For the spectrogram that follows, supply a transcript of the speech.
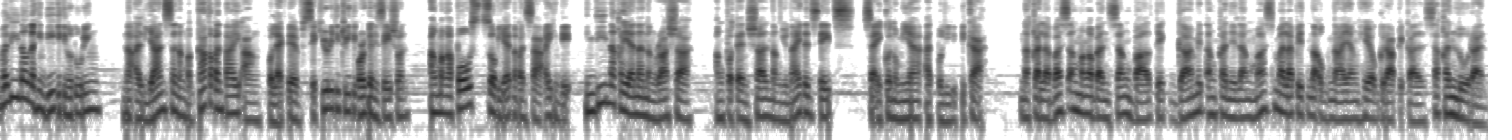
Malinaw na hindi itinuturing na alyansa ng magkakapantay ang Collective Security Treaty Organization, ang mga post-Soviet na bansa ay hindi. Hindi nakayanan ng Russia ang potensyal ng United States sa ekonomiya at politika. Nakalabas ang mga bansang Baltic gamit ang kanilang mas malapit na ugnayang geographical sa kanluran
